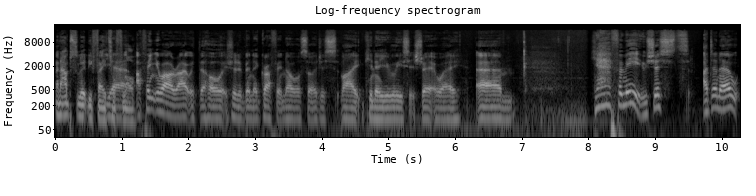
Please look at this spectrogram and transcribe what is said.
an absolutely fatal Yeah, flaw. I think you are right with the whole. It should have been a graphic novel, so just like you know, you release it straight away. Um, yeah, for me, it was just I don't know.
